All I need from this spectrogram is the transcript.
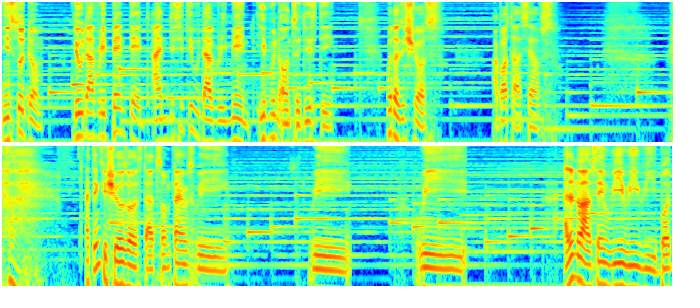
in Sodom, they would have repented and the city would have remained even unto this day. What does it show us about ourselves? I think it shows us that sometimes we we we I don't know I'm saying we we we but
